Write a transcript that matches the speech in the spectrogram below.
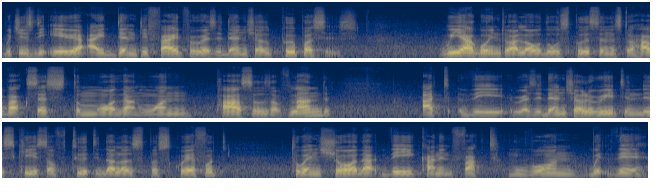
which is the area identified for residential purposes, we are going to allow those persons to have access to more than one parcels of land at the residential rate, in this case of $30 per square foot, to ensure that they can in fact move on with their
